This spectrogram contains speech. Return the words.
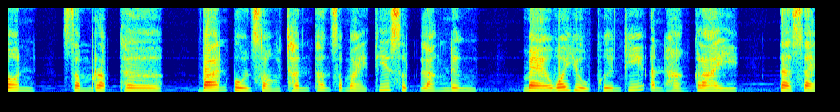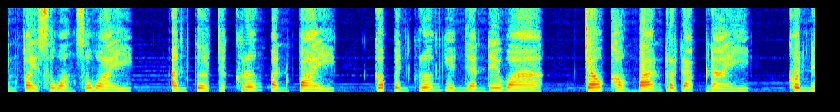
ต้น สำหรับเธอ บ้านปูนสองชั้นทันสมัยที่สุดหลังหนึ่ง แม้ว่าอยู่พื้นที่อันห่างไกล แต่แสงไฟสว่างไสวัยอันเกิดจากเครื่องปั่นไฟ ก็เป็นเครื่องยืนยันได้ว่า เจ้าของบ้านระดับไหน คนใน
